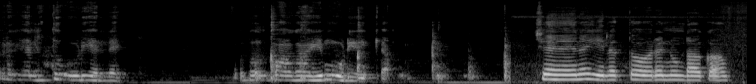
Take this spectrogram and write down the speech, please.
ഒരു ഹെൽത്ത് കൂടിയല്ലേ? അപ്പോൾ പാകായി മൂടി വയ്ക്കാം ചേന ഇലത്തോരൻ ഉണ്ടാക്കാം.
